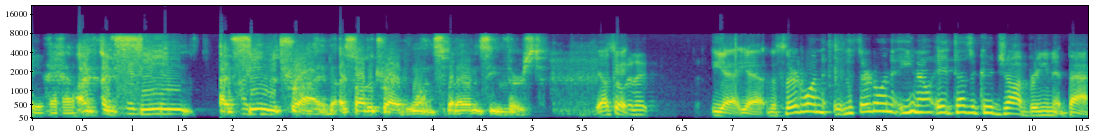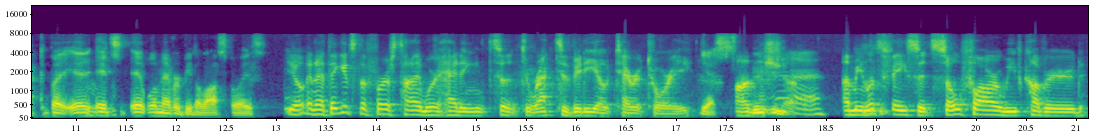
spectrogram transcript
yeah. I've, I've seen I've seen the tribe. I saw the tribe once, but I haven't seen Thirst. Yeah, okay. So, yeah, yeah. The third one, the third one, you know, it does a good job bringing it back, but it, mm-hmm. it's it will never be the Lost Boys. You know, and I think it's the first time we're heading to direct to video territory. Yes, on the mm-hmm. show. I mean, let's face it. So far, we've covered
